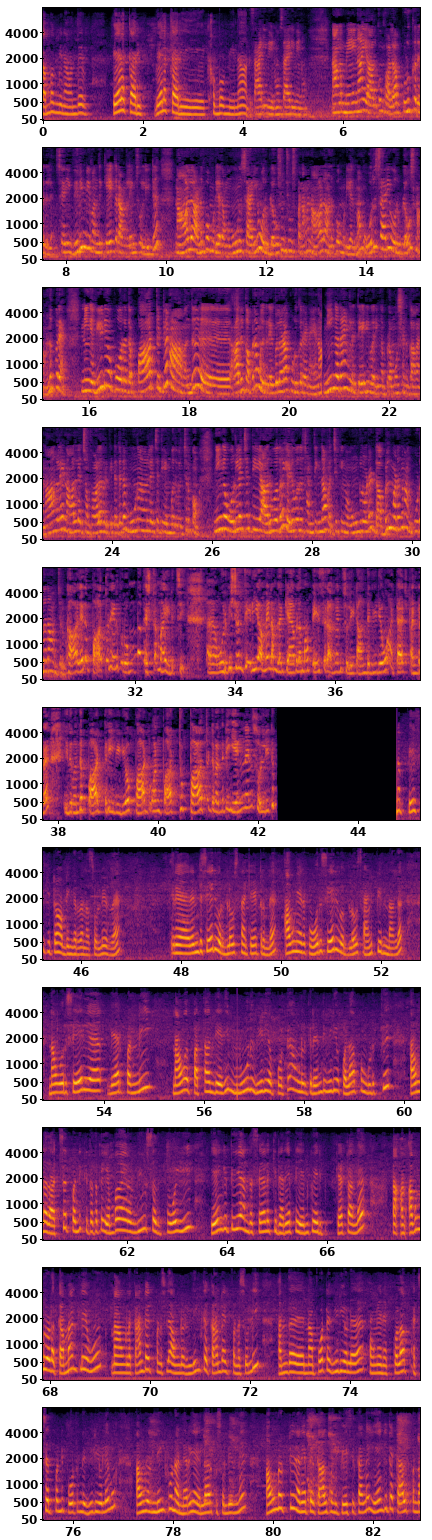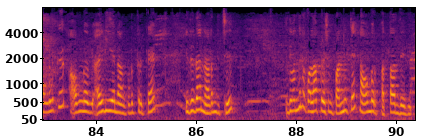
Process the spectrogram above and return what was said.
கம்பம் மீனை வந்து வேலைக்காரி வேலைக்காரி கம்பம் மீனா. சாரி வேணும் சாரி வேணும். நாங்க மெயினா யாருக்கும் கொலாப் கொடுக்கறது இல்ல சரி விரும்பி வந்து கேக்குறாங்களேன்னு சொல்லிட்டு நாலு அனுப்ப முடியாது. அவங்க மூணு சாரியும் ஒரு பிளவுஸும் சூஸ் பண்ணாங்க நாலு அனுப்ப முடியாது மேம் ஒரு சாரி ஒரு பிளவுஸ் நான் அனுப்புறேன். நீங்க வீடியோ போடுறத பார்த்துட்டு நான் வந்து அதுக்கப்புறம் உங்களுக்கு ரெகுலரா கொடுக்குறேன் ஏன்னா நீங்க தான் எங்களை தேடி வரீங்க ப்ரமோஷனுக்காக நாங்களே நாலு லட்சம் ஃபாலோவர் கிட்டத்தட்ட மூணு லட்சத்தி எண்பது வச்சிருக்கோம். நீங்க ஒரு லட்சத்தி அறுபதோ எழுபது சம்திங் தான் வச்சிருக்கீங்க. உங்களோட டபுள் மடங்கு நாங்க கூட தான் வச்சிருக்கோம். காலையில பார்த்தோன்னே எனக்கு ரொம்ப கஷ்டமாயிடுச்சு. ஒரு விஷயம் தெரியாம நம்மள கேவலமா பேசுறாங்கன்னு சொல்லிட்டு அந்த வீடியோவும் அட்டாச் பண்றேன். இது வந்து part three video part one part two பார்த்துட்டு வந்துட்டு என்னன்னு சொல்லிட்டு என்ன பேசிக்கிட்டோம் அப்படிங்கிறத நான் சொல்லிடுறேன். ரெண்டு சேரி ஒரு ப்ளவுஸ் நான் கேட்டிருந்தேன். அவங்க எனக்கு ஒரு சேரி ஒரு ப்ளவுஸ் அனுப்பியிருந்தாங்க. நான் ஒரு சேரியை வேர் பண்ணி நவம்பர் ஒரு பத்தாந்தேதி மூணு வீடியோ போட்டு அவங்களுக்கு ரெண்டு வீடியோ கொலாப்பும் கொடுத்து அவங்க அதை அக்செப்ட் பண்ணி கிட்டத்தட்ட எண்பதாயிரம் வியூஸ் அது போய் என்கிட்டயே அந்த சேலைக்கு நிறைய பேர் என்கொயரி கேட்டாங்க. நான் அவங்களோட கமெண்ட்லேயும் நான் அவங்கள காண்டாக்ட் பண்ண சொல்லி அவங்களோட லிங்க்கை காண்டாக்ட் பண்ண சொல்லி அந்த நான் போட்ட வீடியோவில் அவங்க எனக்கு கொலாப் அக்செப்ட் பண்ணி போட்டிருந்த வீடியோலேயும் அவங்களோட லிங்க்கும் நான் நிறைய எல்லாருக்கும் சொல்லியிருந்தேன். அவங்கள்ட்டையும் நிறைய பேர் கால் பண்ணி பேசியிருக்காங்க. என்கிட்ட கால் பண்ணவங்களுக்கு அவங்க ஐடியை நான் கொடுத்துருக்கேன். இதுதான் நடந்துச்சு. இது வந்து நான் கொலாப்ரேஷன் பண்ணிட்டேன் நவம்பர் பத்தாம் தேதி.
